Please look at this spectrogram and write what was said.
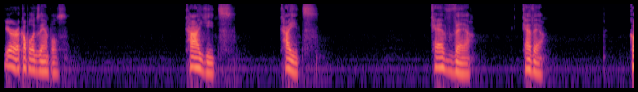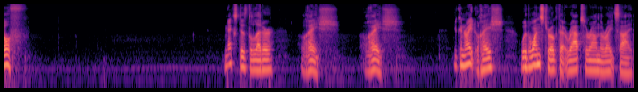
Here are a couple examples. Kayitz, kayitz. Kever, kever. Kof. Next is the letter Resh, Resh. You can write Resh with one stroke that wraps around the right side.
